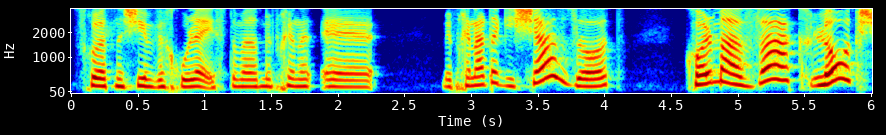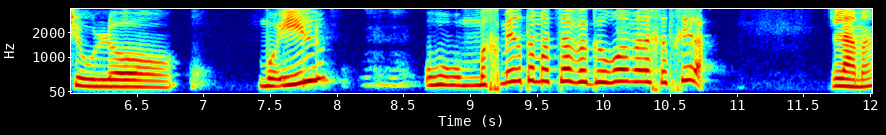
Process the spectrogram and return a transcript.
זכויות נשים וכולי. זאת אומרת, מבחינת, uh, מבחינת הגישה הזאת, כל מאבק, לא רק שהוא לא מועיל, הוא מחמיר את המצב הגרוע מלכתחילה. למה?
